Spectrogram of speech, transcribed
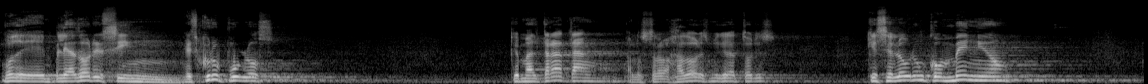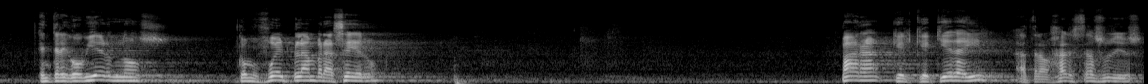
o de empleadores sin escrúpulos que maltratan a los trabajadores migratorios, que se logre un convenio entre gobiernos, como fue el Plan Bracero, para que el que quiera ir a trabajar a Estados Unidos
